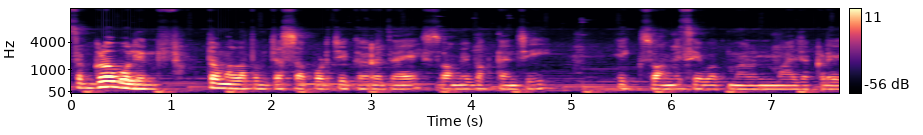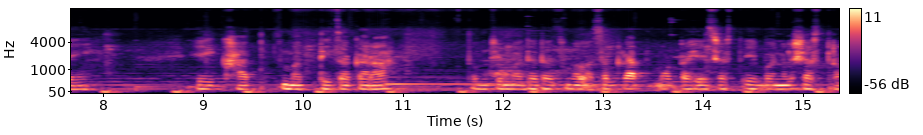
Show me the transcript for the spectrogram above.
सगळं बोलेन फक्त मला तुमच्या सपोर्टची गरज आहे. स्वामी भक्तांची एक स्वामीसेवक म्हणून माझ्याकडे एक हात मदतीचा करा. तुमची मदतच मला सगळ्यात मोठं हे शस्त्र हे बनल शस्त्र.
